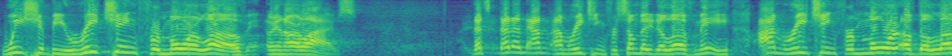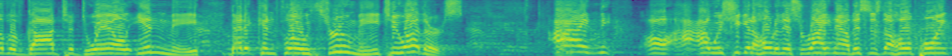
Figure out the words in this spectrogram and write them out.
we should be reaching for more love in our lives. That's, that I'm, I'm reaching for somebody to love me. I'm reaching for more of the love of God to dwell in me that it can flow through me to others. I need. Oh, I wish you get a hold of this right now. This is the whole point.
